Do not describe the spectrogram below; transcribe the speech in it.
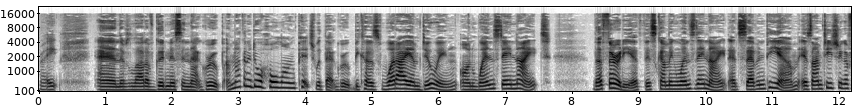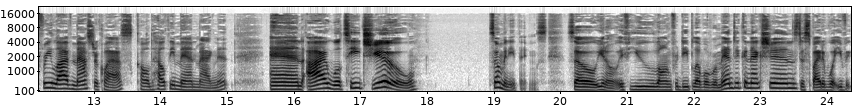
Right? And there's a lot of goodness in that group. I'm not going to do a whole long pitch with that group because what I am doing on Wednesday night, the 30th, this coming Wednesday night at 7 p.m., is I'm teaching a free live masterclass called Healthy Man Magnet. And I will teach you so many things. So, you know, if you long for deep level romantic connections, despite of what you've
